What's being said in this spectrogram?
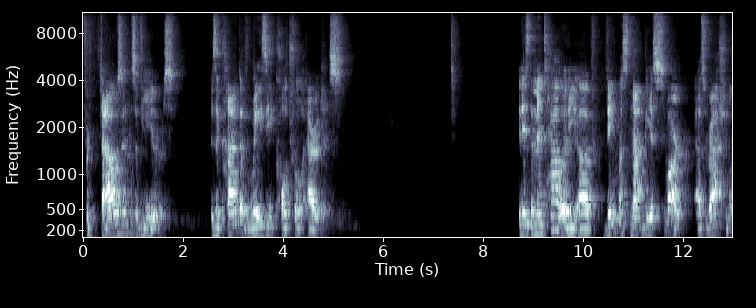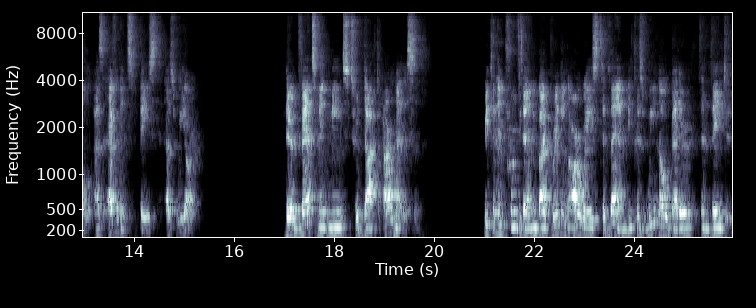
for thousands of years is a kind of lazy cultural arrogance. It is the mentality of they must not be as smart, as rational, as evidence based as we are. their advancement means to adopt our medicine. We can improve them by bringing our ways to them because we know better than they do.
